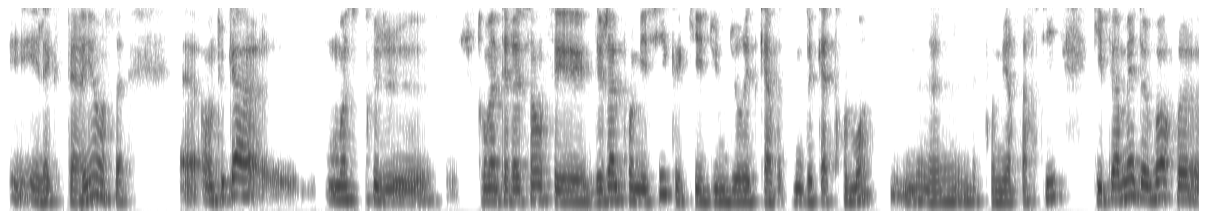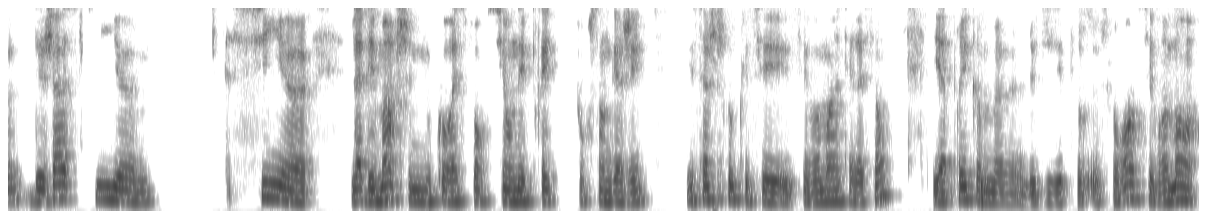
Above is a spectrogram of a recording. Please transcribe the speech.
et, l'expérience. Euh, en tout cas, moi, ce que je, trouve intéressant, c'est déjà le premier cycle qui est d'une durée de quatre, mois, euh, la première partie, qui permet de voir déjà si, si la démarche nous correspond, si on est prêt pour s'engager. Et ça, je trouve que c'est vraiment intéressant. Et après, comme le disait Florence, c'est vraiment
